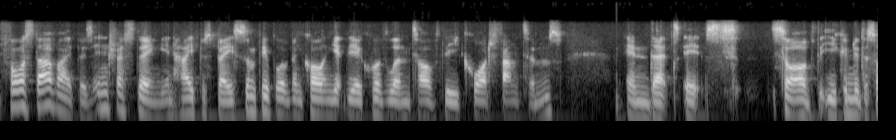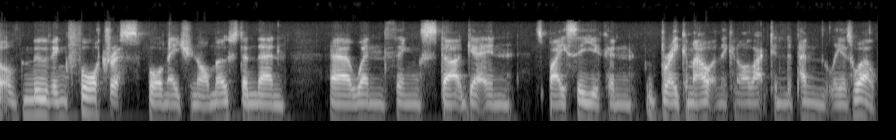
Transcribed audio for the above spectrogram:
Four Star Vipers, interesting in hyperspace. Some people have been calling it the equivalent of the Quad Phantoms, in that it's sort of that you can do the sort of moving fortress formation almost, and then uh, when things start getting spicy, you can break them out and they can all act independently as well.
